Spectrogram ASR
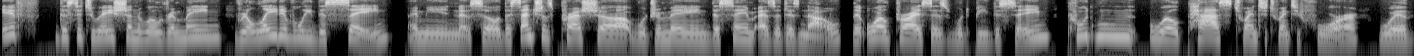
if the situation will remain relatively the same, I mean, so the sanctions pressure would remain the same as it is now, the oil prices would be the same, Putin will pass 2024 with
